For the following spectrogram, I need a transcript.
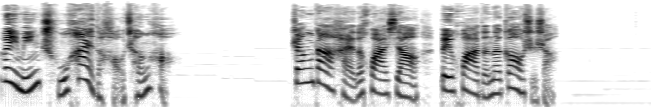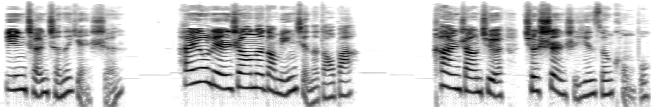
为民除害的好称号。张大海的画像被画的那告示上。阴沉沉的眼神，还有脸上那道明显的刀疤，看上去却甚是阴森恐怖。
